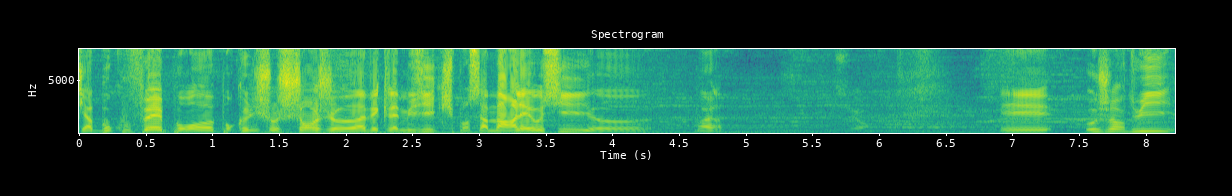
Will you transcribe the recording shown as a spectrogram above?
qui a beaucoup fait pour, euh, pour que les choses changent euh, avec la musique. Je pense à Marley aussi. euh, voilà. Et aujourd'hui,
